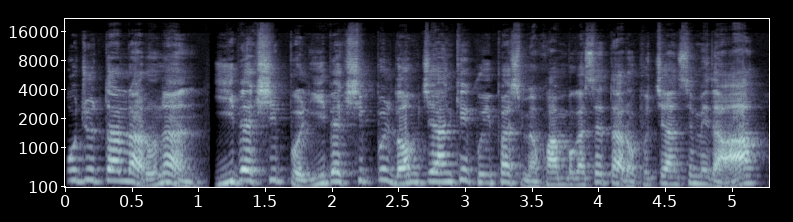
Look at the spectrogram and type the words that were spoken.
호주 달러로는 210불, 210불 넘지 않게 구입하시면 관부가세 따로 붙지 않습니다.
